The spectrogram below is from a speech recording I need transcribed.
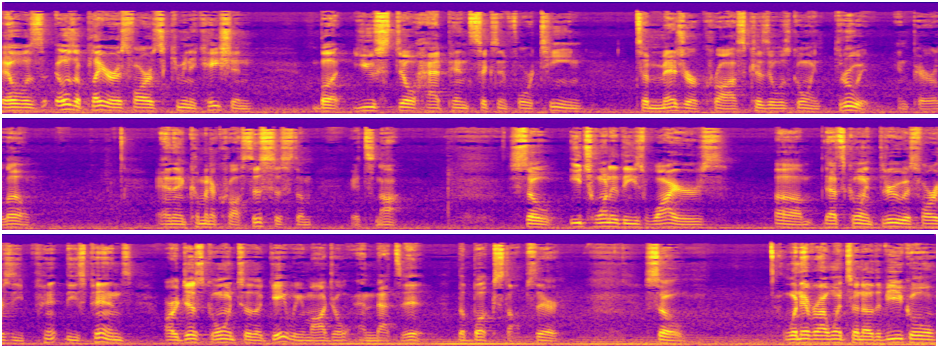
it was it was a player as far as communication, but you still had pin six and 14 to measure across because it was going through it in parallel. And then coming across this system, it's not. So each one of these wires um, that's going through as far as the pin, these pins are just going to the gateway module and that's it. The buck stops there. So whenever I went to another vehicle,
